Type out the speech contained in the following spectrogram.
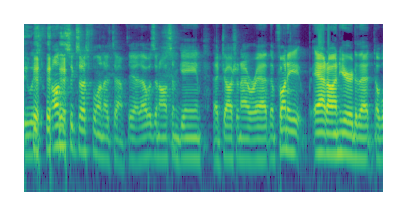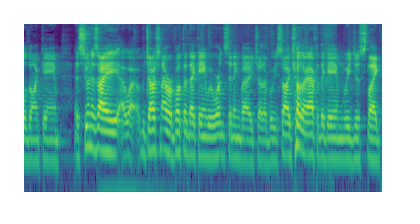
he was unsuccessful in attempt. Yeah, that was an awesome game that Josh and I were at. The funny add on here to that double doink game. As soon as I, Josh and I were both at that game, we weren't sitting by each other, but we saw each other after the game. We just like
